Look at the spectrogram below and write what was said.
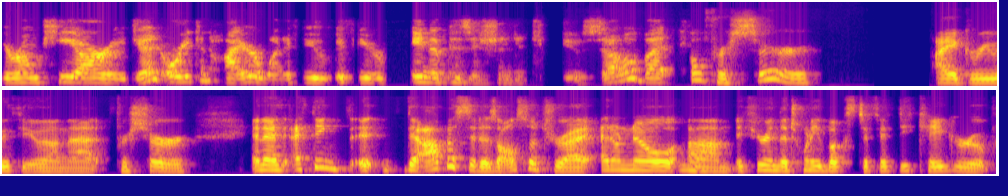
your own PR agent, or you can hire one if you if you're in a position to do so. But oh, for sure. I agree with you on that for sure. And I, I think it, the opposite is also true. I, I don't know mm-hmm. um, if you're in the 20 books to 50K group,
